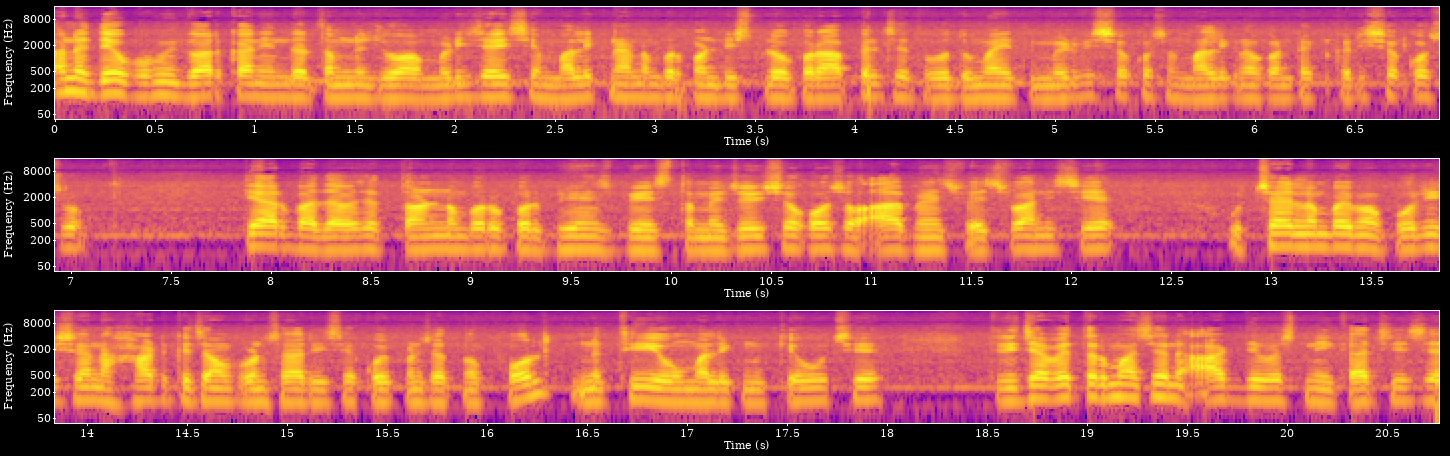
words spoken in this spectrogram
અને દેવભૂમિ દ્વારકાની અંદર તમને જોવા મળી જાય છે. માલિકના નંબર પણ ડિસ્પ્લે ઉપર આપેલ છે. તો વધુ માહિતી મેળવી શકો છો માલિકનો કોન્ટેક્ટ કરી શકો છો. ત્યારબાદ આવે છે ત્રણ નંબર ઉપર ભેંસ ભેંસ તમે જોઈ શકો છો. આ ભેંસ વેચવાની છે. ઊંચાઈ લંબાઈમાં પૂરી છે અને હાટ ગજામાં પણ સારી છે. કોઈ પણ જાતનો ફોલ્ટ નથી એવું માલિકનું કેવું છે. ત્રીજા વેતરમાં છે ને આઠ દિવસની કાચી છે.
